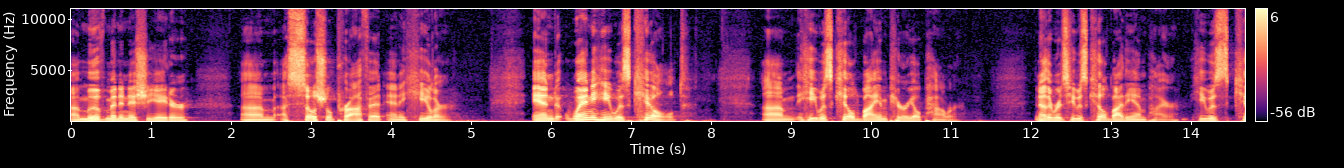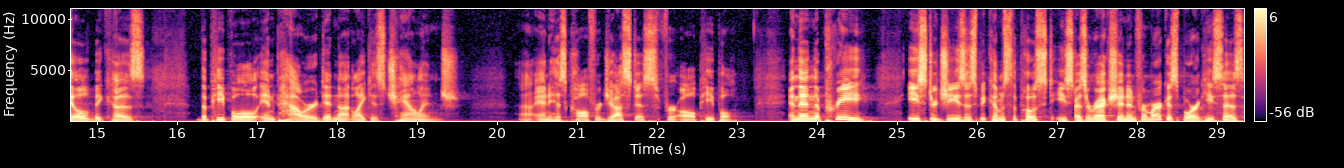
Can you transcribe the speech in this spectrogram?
a movement initiator, um, a social prophet, and a healer. And when he was killed, um, he was killed by imperial power. In other words, he was killed by the empire. He was killed because the people in power did not like his challenge uh, and his call for justice for all people. And then the pre Easter Jesus becomes the post Easter resurrection. And for Marcus Borg, he says,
